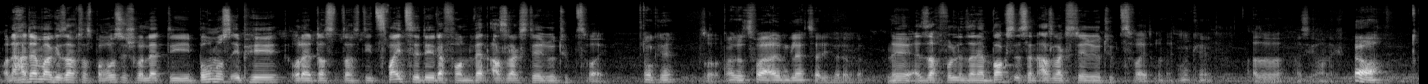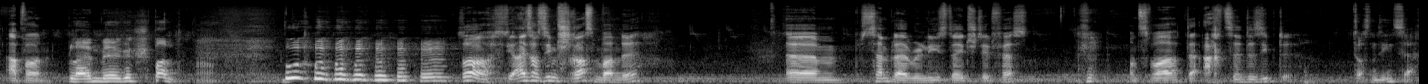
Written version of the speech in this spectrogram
Und er hat ja mal gesagt, dass bei Russisch Roulette die Bonus-EP oder dass das, die 2-CD davon wird Aslak Stereotyp 2. Okay. So. Also zwei Alben gleichzeitig oder was? Nee, er sagt wohl in seiner Box ist ein Aslak Stereotyp 2 drin. Okay. Also, weiß ich auch nicht. Ja, Abwarten. bleiben wir gespannt. So, die 187 Straßenbande Ähm, Sampler Release Date steht fest. Und zwar der 18.07. Das ist ein Dienstag.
